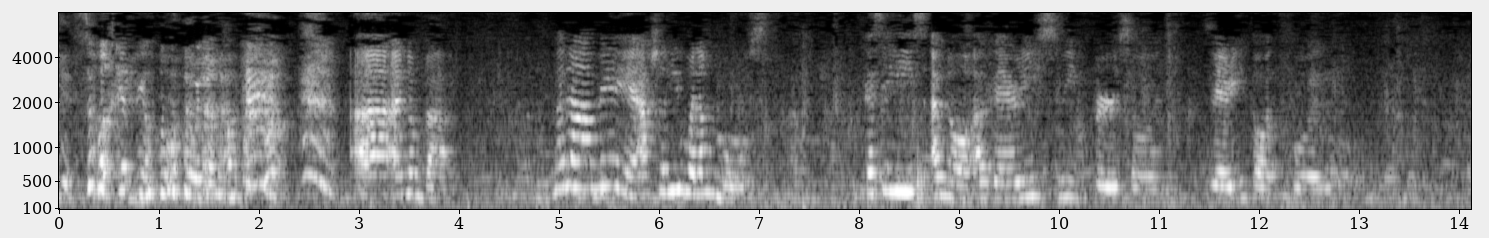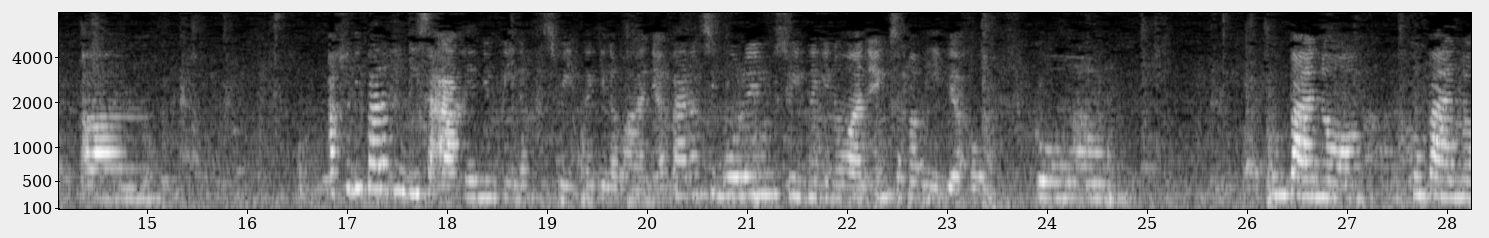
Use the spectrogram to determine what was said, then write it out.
Sakit yung ulo ko. Ah, ano ba? Marami. Actually, walang most. Kasi he's, ano, a very sweet person. Very thoughtful. Um, actually, parang hindi sa akin yung pinaka-sweet na ginawa niya. Parang siguro yung sweet na ginawa niya yung sa pamilya ko. Kung kung paano kung paano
